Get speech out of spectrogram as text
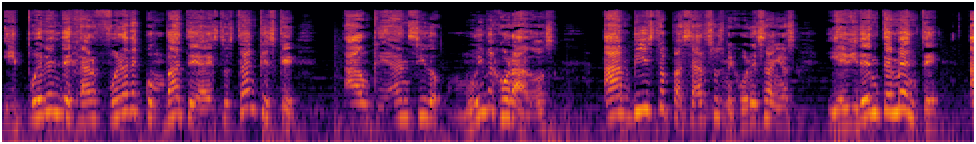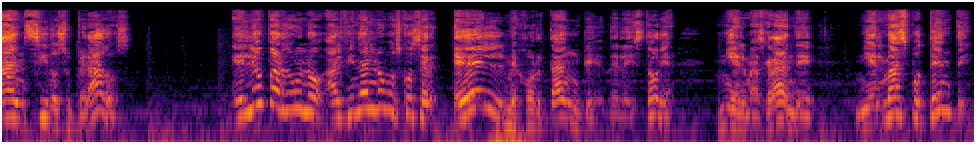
y pueden dejar fuera de combate a estos tanques que, aunque han sido muy mejorados, han visto pasar sus mejores años y evidentemente han sido superados. El Leopard 1 al final no buscó ser el mejor tanque de la historia, ni el más grande, ni el más potente,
